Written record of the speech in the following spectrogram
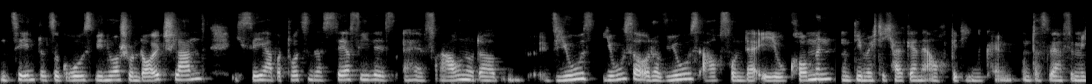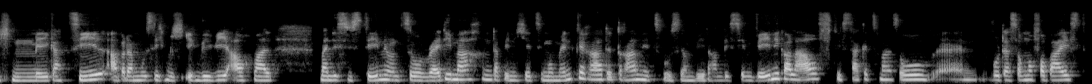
ein Zehntel so groß wie nur schon Deutschland. Ich sehe aber trotzdem, dass sehr viele äh, Frauen oder Views, User oder Views auch von der EU kommen und die möchte ich halt gerne auch bedienen können. Und das wäre für mich ein mega Ziel, aber da muss ich mich irgendwie wie auch mal meine Systeme und so ready machen. Da bin ich jetzt im Moment gerade dran, jetzt wo es dann wieder ein bisschen weniger läuft, ich sage jetzt mal so, äh, wo der Sommer vorbei ist,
